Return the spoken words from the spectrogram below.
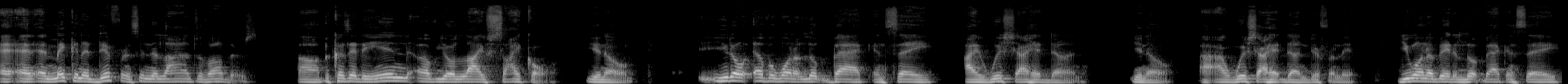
and, and, and making a difference in the lives of others. Uh, because at the end of your life cycle, you know, you don't ever want to look back and say, I wish I had done, you know, I, I wish I had done differently. You want to be able to look back and say,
